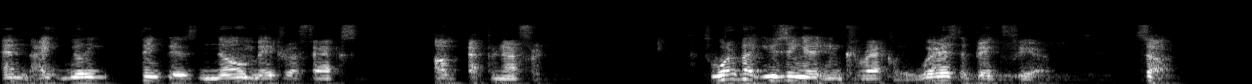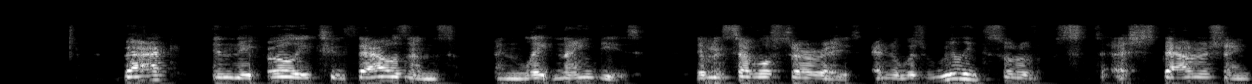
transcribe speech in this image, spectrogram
and I really think there's no major effects of epinephrine. So what about using it incorrectly? Where's the big fear? So back in the early 2000s and late 90s, there have been several surveys, and it was really sort of astonishing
